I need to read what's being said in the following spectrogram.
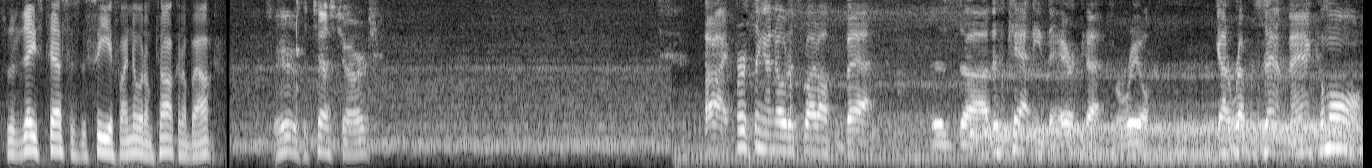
So today's test is to see if I know what I'm talking about. So here's the test charge. All right, first thing I noticed right off the bat is uh, this cat needs a haircut, for real. Got to represent, man, come on.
